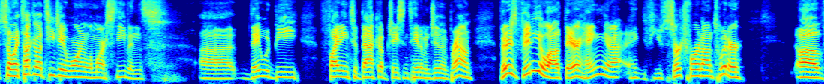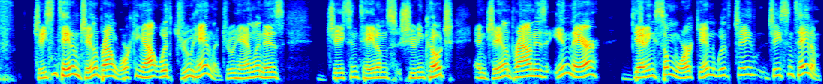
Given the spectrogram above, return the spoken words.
so I talked about TJ Warren and Lamar Stevens. Uh, they would be fighting to back up Jayson Tatum and Jaylen Brown. There's video out there hanging out. If you search for it on Twitter, of Jayson Tatum, Jaylen Brown working out with Drew Hanlen. Drew Hanlen is Jayson Tatum's shooting coach, and Jaylen Brown is in there getting some work in with Jay, Jayson Tatum.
